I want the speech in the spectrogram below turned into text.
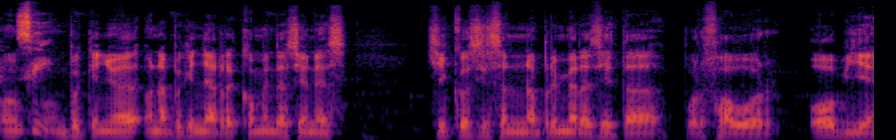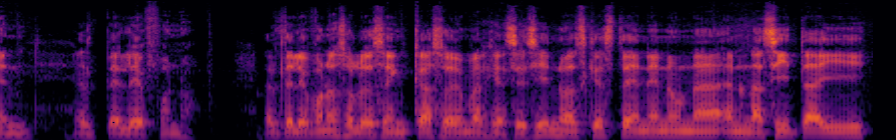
un, pequeño, una pequeña recomendación es, chicos, si están en una primera cita, por favor, o bien el teléfono. El teléfono solo es en caso de emergencia, si no es que estén en una, en una cita y,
